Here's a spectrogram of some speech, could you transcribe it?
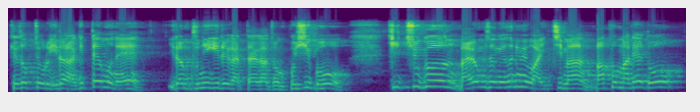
계속적으로 일어나기 때문에 이런 분위기를 갖다가 좀 보시고 기축은 마용성의 흐름이 와 있지만 마포만 해도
